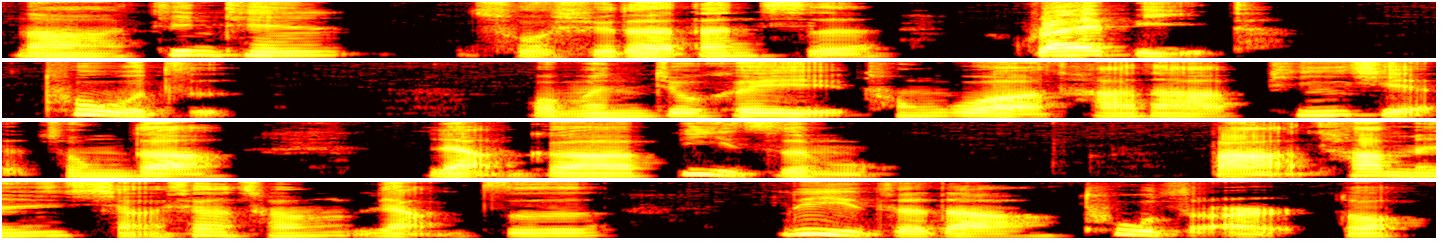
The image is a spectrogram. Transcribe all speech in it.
那今天所学的单词。Rabbit，兔子，我们就可以通过它的拼写中的两个 B 字母，把它们想象成两只立着的兔子耳朵，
